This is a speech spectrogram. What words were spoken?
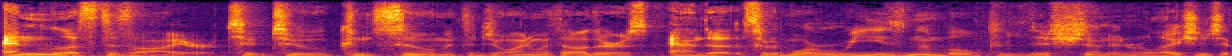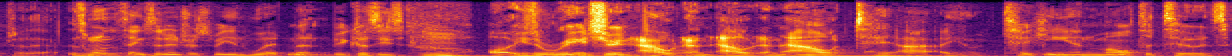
endless desire to, to consume and to join with others and a sort of more reasonable position in relationship to that. It's one of the things that interests me in Whitman because he's, mm. oh, he's reaching out and out and out, ta- uh, you know, taking in multitudes.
